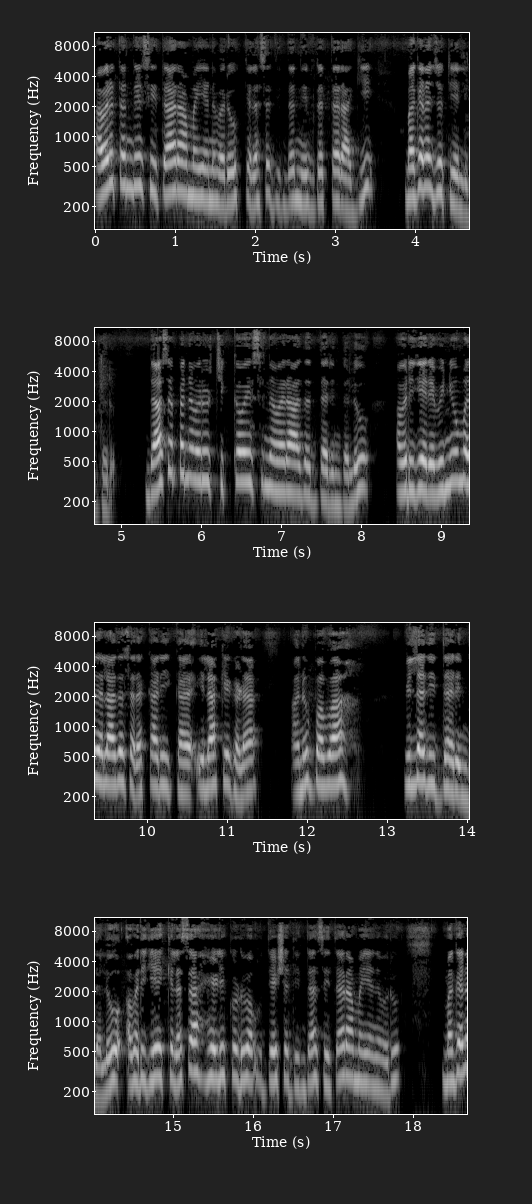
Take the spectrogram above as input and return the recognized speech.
ಅವರ ತಂದೆ ಸೀತಾರಾಮಯ್ಯನವರು ಕೆಲಸದಿಂದ ನಿವೃತ್ತರಾಗಿ ಮಗನ ಜೊತೆಯಲ್ಲಿದ್ದರು. ದಾಸಪ್ಪನವರು ಚಿಕ್ಕ ವಯಸ್ಸಿನವರಾದದ್ದರಿಂದಲೂ ಅವರಿಗೆ ರೆವಿನ್ಯೂ ಮೊದಲಾದ ಸರಕಾರಿ ಇಲಾಖೆಗಳ ಅನುಭವವಿಲ್ಲದಿದ್ದರಿಂದಲೂ ಅವರಿಗೆ ಕೆಲಸ ಹೇಳಿಕೊಡುವ ಉದ್ದೇಶದಿಂದ ಸೀತಾರಾಮಯ್ಯನವರು ಮಗನ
